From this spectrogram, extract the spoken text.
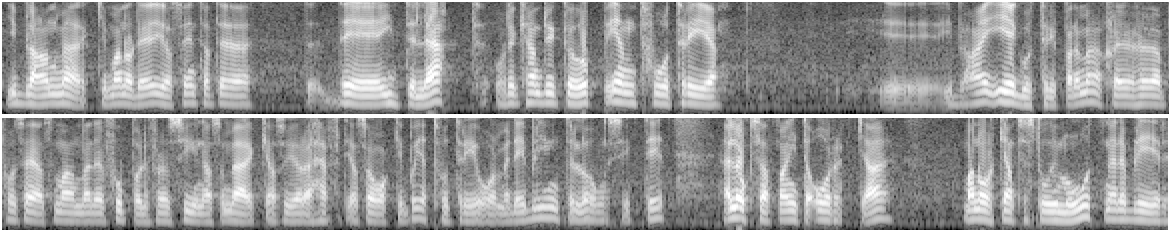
ibland märker man, och det, jag säger inte att det, det är inte lätt och det kan dyka upp en, två, tre eh, ibland egotrippade människor, höll jag på att säga, som använder fotboll för att synas och märkas och göra häftiga saker på ett, två, tre år. Men det blir ju inte långsiktigt. Eller också att man inte orkar. Man orkar inte stå emot när det blir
